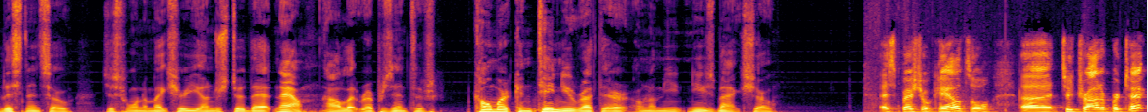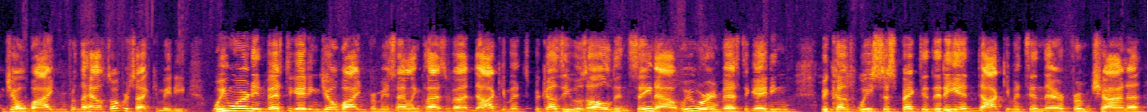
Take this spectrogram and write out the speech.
listening, so just want to make sure you understood that. Now, I'll let Representative Comer continue right there on the Newsmax show as special counsel uh, to try to protect Joe Biden from the House Oversight Committee. We weren't investigating Joe Biden for mishandling classified documents because he was old and senile. We were investigating because we suspected that he had documents in there from China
